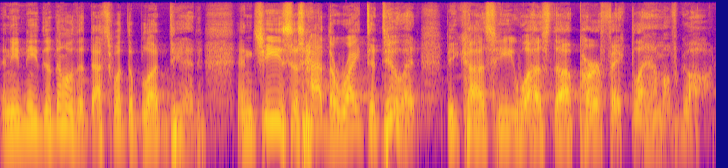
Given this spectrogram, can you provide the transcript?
And you need to know that that's what the blood did. And Jesus had the right to do it because he was the perfect Lamb of God.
